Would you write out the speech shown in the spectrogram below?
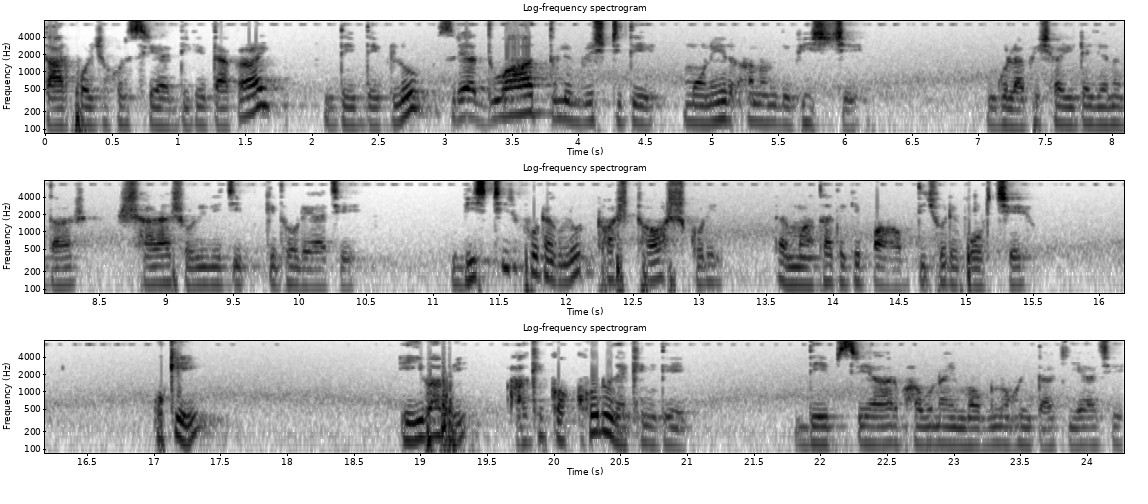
তারপর যখন শ্রেয়ার দিকে তাকায়, দেব দেখল, শ্রেয়া দুহাত তুলে বৃষ্টিতে মনের আনন্দে ভিজছে। গোলাপি শাড়িটা যেন তার সারা শরীরে চিপকে ধরে আছে। বৃষ্টির ফোঁটাগুলো ঠস ঠস করে তার মাথা থেকে পা অব্দি ঝরে পড়ছে। ওকে, এইভাবে আগে কখনো দেখেনি দেব। দেব শ্রেয়ার ভাবনায় মগ্ন হয়ে তাকিয়ে আছে।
